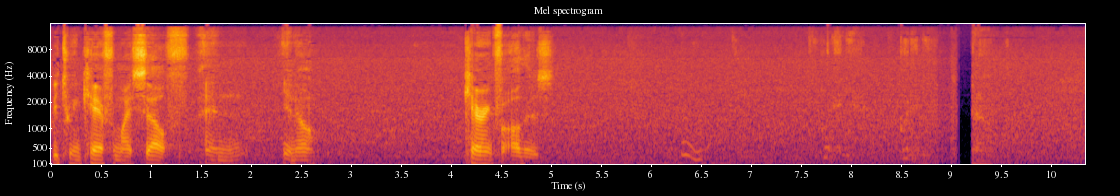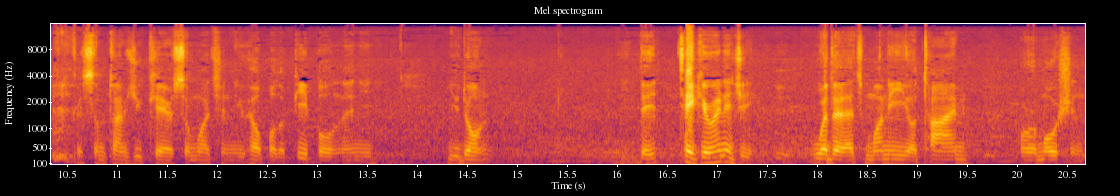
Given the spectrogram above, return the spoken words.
between care for myself and, you know, caring for others. Because sometimes you care so much and you help other people, and then you you don't. They take your energy, whether that's money or time or emotion,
